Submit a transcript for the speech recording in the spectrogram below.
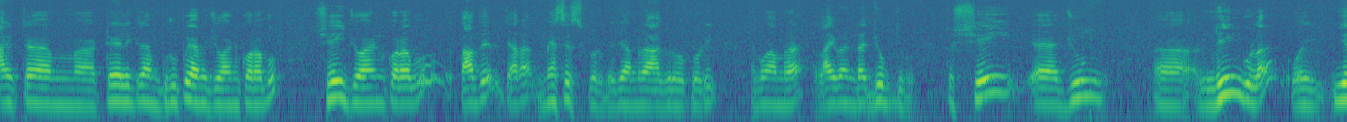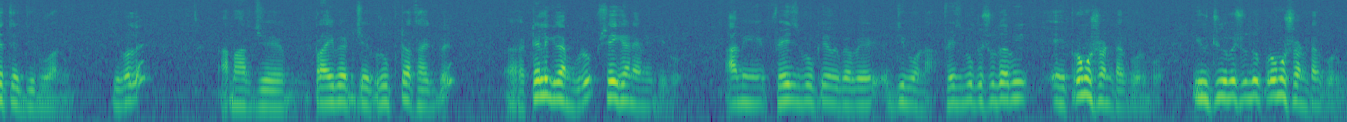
আরেকটা টেলিগ্রাম গ্রুপে আমি জয়েন করাবো। সেই জয়েন করাবো, তাদের যারা মেসেজ করবে যে আমরা আগ্রহ করি এবং আমরা লাইভ আন্ডার যোগ দিব। তো সেই জুম লিঙ্কগুলা ওই ইয়েতে দিব আমি। কি বলে? আমার যে প্রাইভেট যে গ্রুপটা থাকবে টেলিগ্রাম গ্রুপ সেইখানে আমি দিব। আমি ফেসবুকে ওইভাবে দিব না। ফেসবুকে শুধু আমি এই প্রমোশনটা করব। ইউটিউবে শুধু প্রমোশনটা করব।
